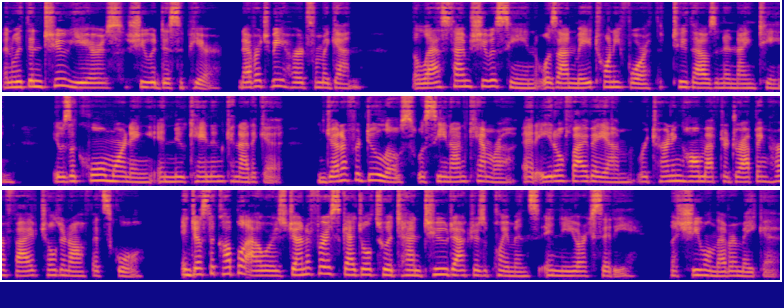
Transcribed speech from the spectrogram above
and within two years she would disappear, never to be heard from again. The last time she was seen was on May 24th, 2019. It was a cool morning in New Canaan, Connecticut, and Jennifer Dulos was seen on camera at 8:05 a.m. returning home after dropping her five children off at school. In just a couple hours, Jennifer is scheduled to attend two doctor's appointments in New York City, but she will never make it.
